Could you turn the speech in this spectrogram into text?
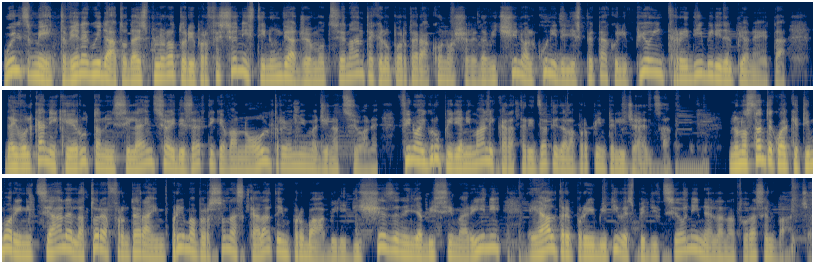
Will Smith viene guidato da esploratori professionisti in un viaggio emozionante che lo porterà a conoscere da vicino alcuni degli spettacoli più incredibili del pianeta, dai vulcani che eruttano in silenzio ai deserti che vanno oltre ogni immaginazione, fino ai gruppi di animali caratterizzati dalla propria intelligenza. Nonostante qualche timore iniziale, l'attore affronterà in prima persona scalate improbabili, discese negli abissi marini e altre proibitive spedizioni nella natura selvaggia.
